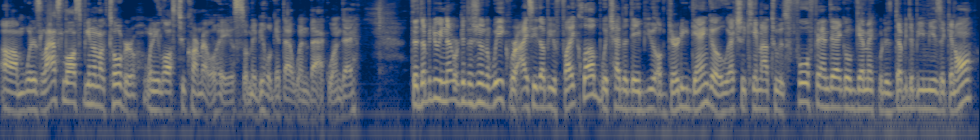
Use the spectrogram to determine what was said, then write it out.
um, with his last loss being in October when he lost to Carmelo Hayes. So maybe he'll get that win back one day. The WWE Network edition of the week were ICW Fight Club, which had the debut of Dirty Dango, who actually came out to his full Fandango gimmick with his WWE music and all.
